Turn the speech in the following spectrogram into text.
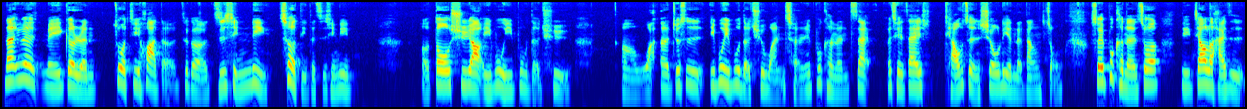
那因为每一个人做计划的这个执行力，彻底的执行力，呃，都需要一步一步的去。呃，完呃，就是一步一步的去完成，也不可能在，而且在调整修炼的当中，所以不可能说你教了孩子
